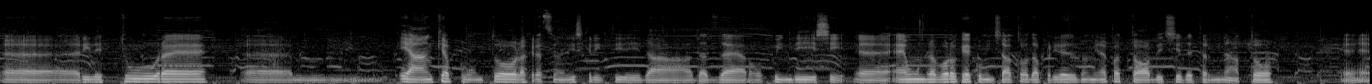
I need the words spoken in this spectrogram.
eh, riletture ehm, e anche appunto la creazione di scritti da, da zero. Quindi sì, eh, è un lavoro che è cominciato ad aprile del 2014 ed è terminato eh,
